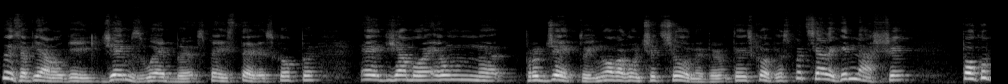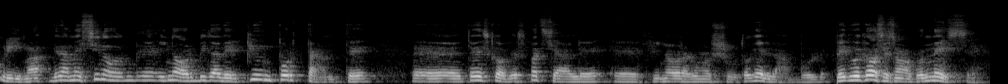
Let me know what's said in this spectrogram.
noi sappiamo che il James Webb Space Telescope è, diciamo, è un progetto di nuova concezione per un telescopio spaziale che nasce poco prima della messa in, orbita del più importante eh, telescopio spaziale eh, finora conosciuto, che è l'Hubble. Le due cose sono connesse.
